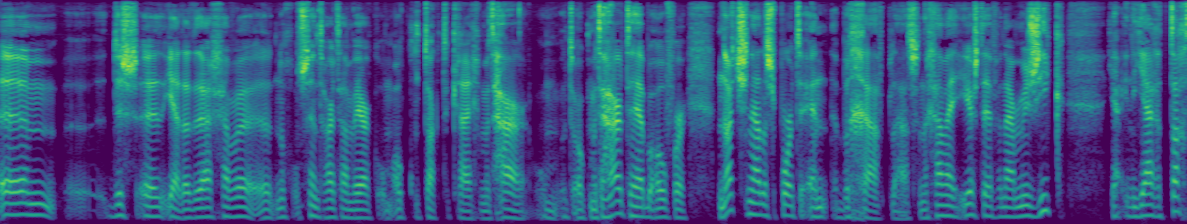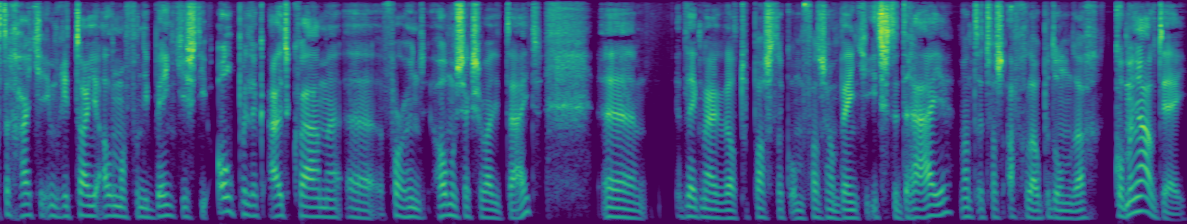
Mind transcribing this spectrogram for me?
Um, dus uh, ja, daar, gaan we uh, nog ontzettend hard aan werken... om ook contact te krijgen met haar. Om het ook met haar te hebben over nationale sporten en begraafplaatsen. dan gaan wij eerst even naar muziek. Ja, in de jaren tachtig had je in Brittannië allemaal van die bandjes... die openlijk uitkwamen uh, voor hun homoseksualiteit. Ehm, het leek mij wel toepasselijk om van zo'n bandje iets te draaien. Want het was afgelopen donderdag Coming Out Day.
